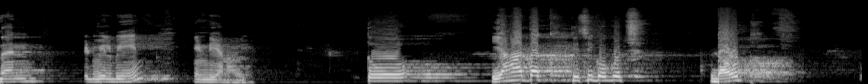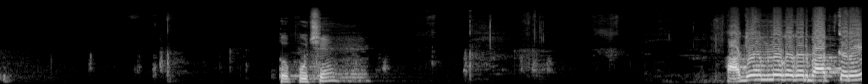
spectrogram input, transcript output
then it will be in Indian oil तो यहाँ तक किसी को कुछ डाउट तो पूछें। आगे हम लोग अगर बात करें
